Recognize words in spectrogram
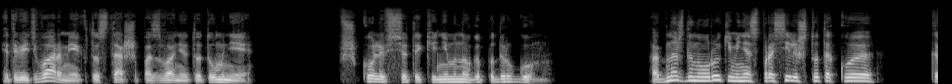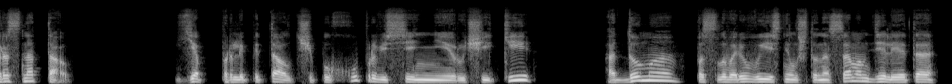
Это ведь в армии, кто старше по званию, тот умнее. В школе все-таки немного по-другому. Однажды на уроке меня спросили, что такое краснотал. Я пролепетал чепуху про весенние ручейки, а дома по словарю выяснил, что на самом деле это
